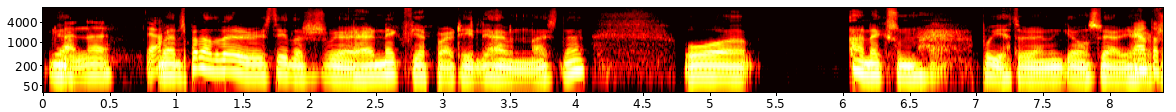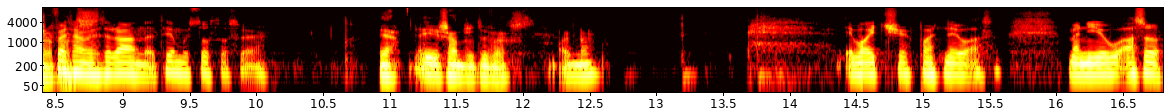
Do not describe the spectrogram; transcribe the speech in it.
Men ja. ja. Men spännande väder i stilar så vi här neck fjäppar till i hemmen nästan. Och han är som på jätter en gång Sverige här. Jag tar kvar han veteran till måste stå så. Ja, det är sant du faktiskt. Agnar jag vet inte på ett nu alltså. Men jo alltså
